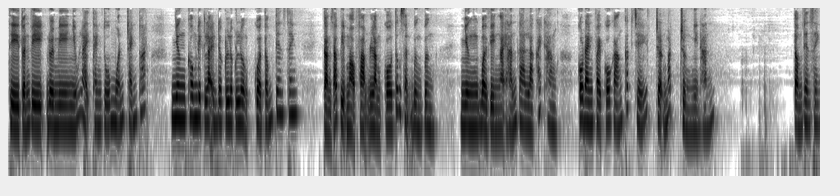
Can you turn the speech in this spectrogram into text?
Thì Tuấn Vy đôi mi nhíu lại thanh tú muốn tránh thoát, nhưng không địch lại được lực lượng của Tống Tiên Sinh. Cảm giác bị mạo phạm làm cô tức giận bừng bừng. Nhưng bởi vì ngại hắn ta là khách hàng, cô đành phải cố gắng khắc chế, trợn mắt trừng nhìn hắn. Tống Tiên Sinh,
